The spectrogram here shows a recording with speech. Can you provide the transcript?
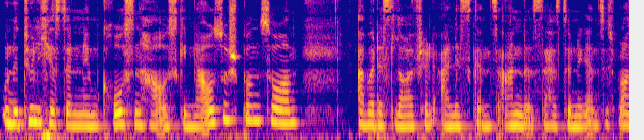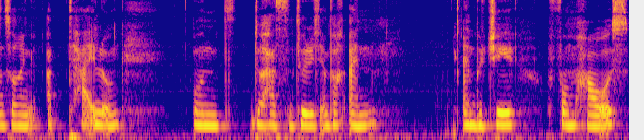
Und natürlich hast du in einem großen Haus genauso Sponsoren, aber das läuft halt alles ganz anders. Da hast du eine ganze Sponsoring-Abteilung und du hast natürlich einfach ein, ein Budget vom Haus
